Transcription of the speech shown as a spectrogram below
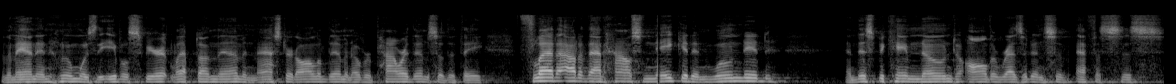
And the man in whom was the evil spirit leapt on them and mastered all of them and overpowered them so that they fled out of that house naked and wounded. And this became known to all the residents of Ephesus,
